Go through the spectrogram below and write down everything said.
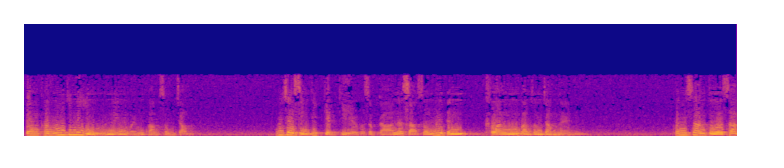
เป็นความรู้ที่ไม่อยู่ในหน่วยของความทรงจำไม่ใช่สิ่งที่เก็บเกี่ยวประสบการณ์และสะสมให้เป็นคลังของความทรงจำในคนที่สร้างตัวสร้าง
